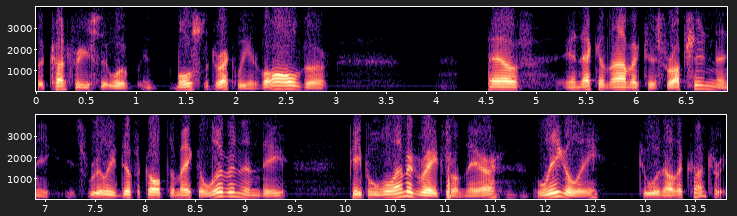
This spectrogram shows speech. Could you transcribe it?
the countries that were most directly involved or have an economic disruption and it's really difficult to make a living and the people will emigrate from there legally to another country.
